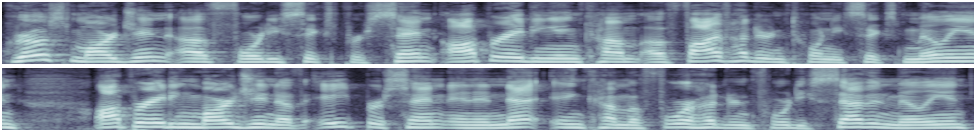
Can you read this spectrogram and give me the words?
gross margin of 46%, operating income of 526 million, operating margin of 8% and a net income of 447 million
